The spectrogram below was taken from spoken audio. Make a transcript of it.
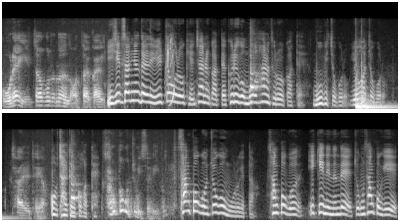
올해 일적으로는 어떨까요? 23년도에는 일적으로 괜찮을 것 같아. 그리고 뭐 하나 들어올 것 같아. 무비 쪽으로, 영화 쪽으로. 잘 돼요? 어, 잘 될 것 같아. 상복은 좀 있어요, 이분? 상복은 조금 모르겠다. 상복은 있긴 있는데 조금 상복이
